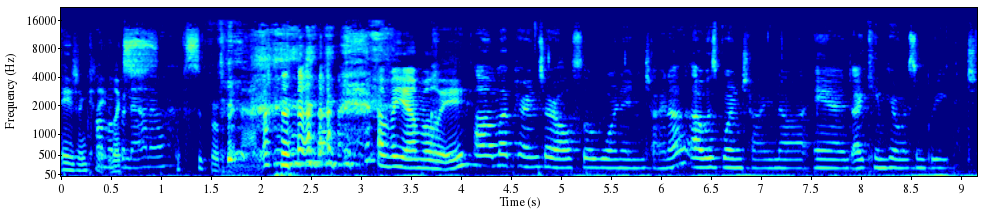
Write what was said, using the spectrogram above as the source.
Asian I'm Canadian, a like banana. super banana. I'm a Emily? Uh, my parents are also born in China. I was born in China and I came here when I was in grade two.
